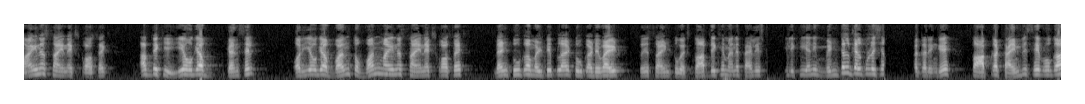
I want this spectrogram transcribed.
minus sine x cos x अब देखिए, ये हो गया कैंसिल और ये हो गया वन तो one minus sine x cos x then two का मल्टीप्लाई टू का डिवाइड तो ये साइन टू एक्स तो आप देखिए, मैंने पहले लिखी, यानी मेंटल कैलकुलेशन करेंगे तो आपका टाइम भी सेव होगा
